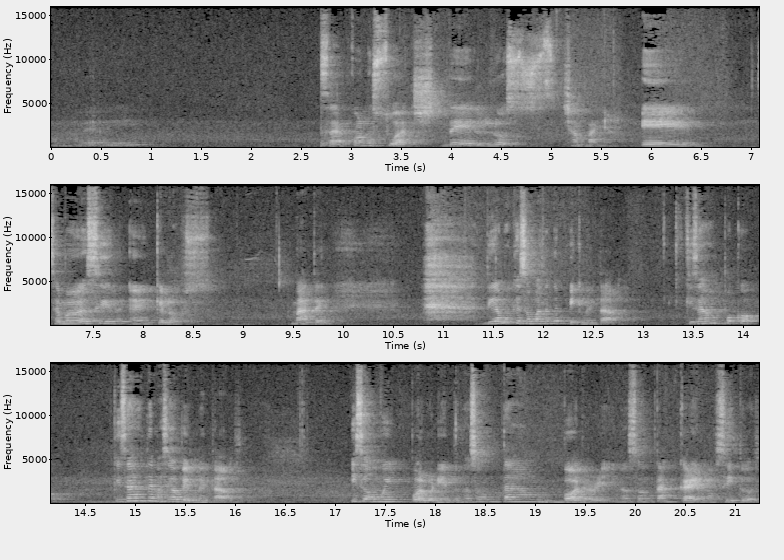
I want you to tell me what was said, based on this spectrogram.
Vamos a ver ahí. Empezar con los swatch de los champaña. Eh, se me va a decir eh, que los mate, digamos que son bastante pigmentados. Quizás un poco, quizás demasiado pigmentados y son muy polvorientos, no son tan buttery, no son tan cremositos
